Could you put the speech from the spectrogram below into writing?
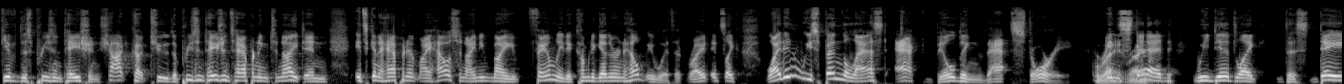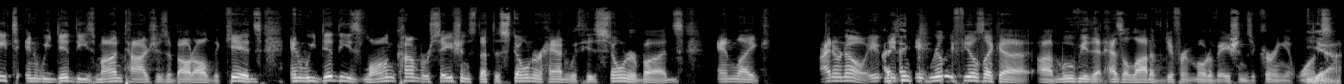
give this presentation shot cut to the presentation's happening tonight and it's going to happen at my house and i need my family to come together and help me with it right it's like why didn't we spend the last act building that story Right, Instead, right. we did like this date and we did these montages about all the kids and we did these long conversations that the stoner had with his stoner buds. And like, I don't know. It, it, think, it, really feels like a, a movie that has a lot of different motivations occurring at once. Yeah.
